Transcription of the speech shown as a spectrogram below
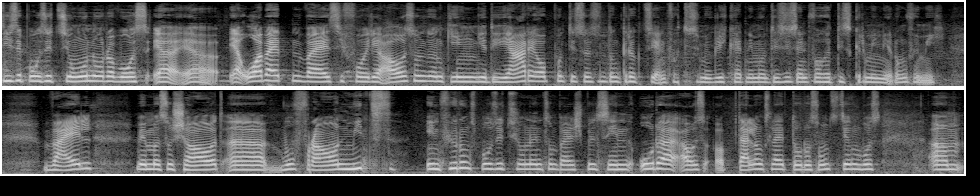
diese Position oder was er, er, erarbeiten, weil sie fällt ja aus und dann gehen ihr die Jahre ab und, das, und dann kriegt sie einfach diese Möglichkeit nicht mehr und das ist einfach eine Diskriminierung für mich. Weil, wenn man so schaut, äh, wo Frauen mit in Führungspositionen zum Beispiel sind oder als Abteilungsleiter oder sonst irgendwas, ähm,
